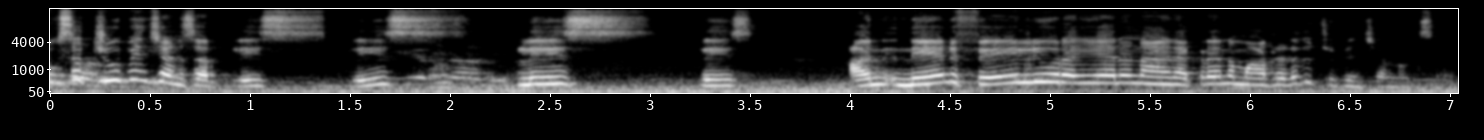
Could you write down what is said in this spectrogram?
ఒకసారి చూపించండి sir please please please please నేను ఫెయిల్యూర్ అయ్యానని ఆయన ఎక్కడైనా మాట్లాడితే చూపించండి ఒకసారి.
